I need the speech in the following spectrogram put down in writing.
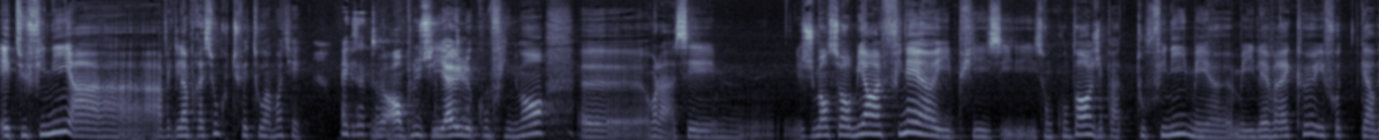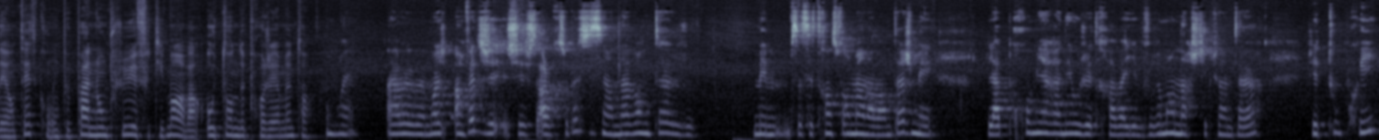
et tu finis avec l'impression que tu fais tout à moitié. Exactement. En plus, il y a eu le confinement. Euh, voilà, c'est, je m'en sors bien affiné hein, et puis ils sont contents. J'ai pas tout fini, mais, euh, mais il est vrai qu'il faut garder en tête qu'on peut pas non plus effectivement avoir autant de projets en même temps. Ouais. Ah ouais, moi, en fait, alors je sais pas si c'est un avantage, mais ça s'est transformé en avantage, mais la première année où j'ai travaillé vraiment en architecture intérieure, j'ai tout pris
